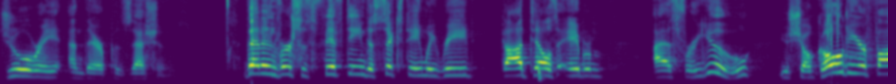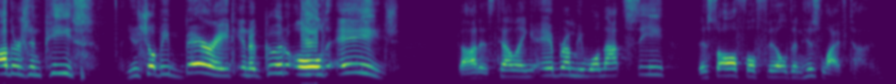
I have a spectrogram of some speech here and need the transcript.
jewelry and their possessions. Then in verses 15 to 16, we read God tells Abram, As for you, you shall go to your fathers in peace, and you shall be buried in a good old age. God is telling Abram he will not see this all fulfilled in his lifetime.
